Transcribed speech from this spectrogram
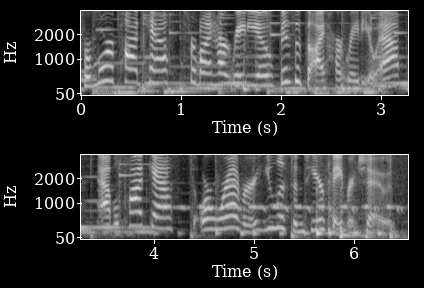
For more podcasts from iHeartRadio, visit the iHeartRadio app, Apple Podcasts, or wherever you listen to your favorite shows.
